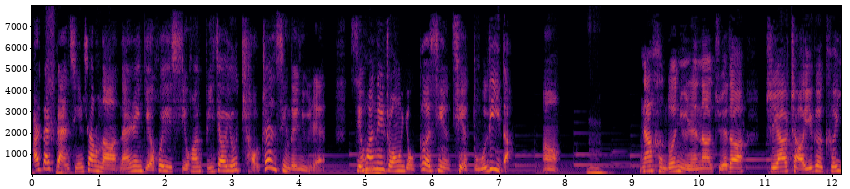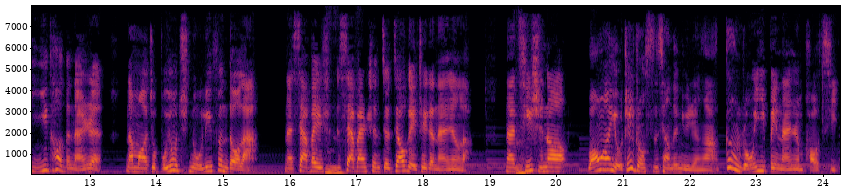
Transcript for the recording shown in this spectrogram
而在感情上呢，男人也会喜欢比较有挑战性的女人，喜欢那种有个性且独立的，嗯。嗯。那很多女人呢，觉得只要找一个可以依靠的男人，那么就不用去努力奋斗啦，那下半下半生就交给这个男人了。那其实呢，往往有这种思想的女人啊，更容易被男人抛弃，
